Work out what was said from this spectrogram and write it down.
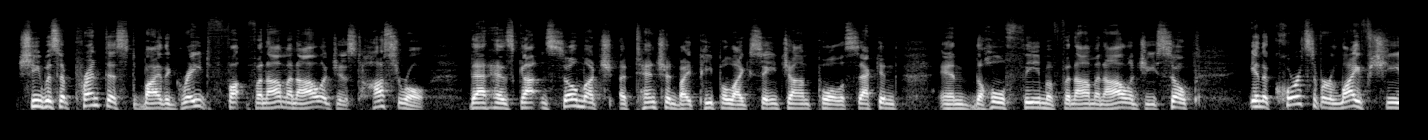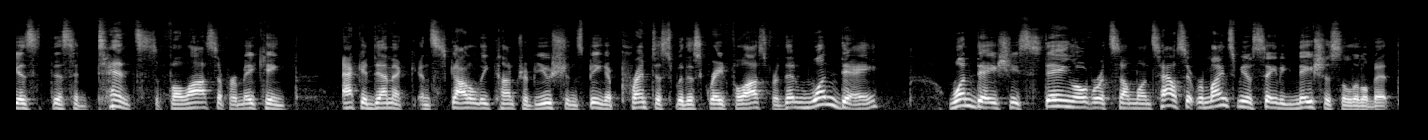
She was apprenticed by the great ph phenomenologist Husserl, that has gotten so much attention by people like St. John Paul II and the whole theme of phenomenology. So, in the course of her life, she is this intense philosopher making academic and scholarly contributions, being apprenticed with this great philosopher. Then one day, one day she's staying over at someone's house. It reminds me of St. Ignatius a little bit.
